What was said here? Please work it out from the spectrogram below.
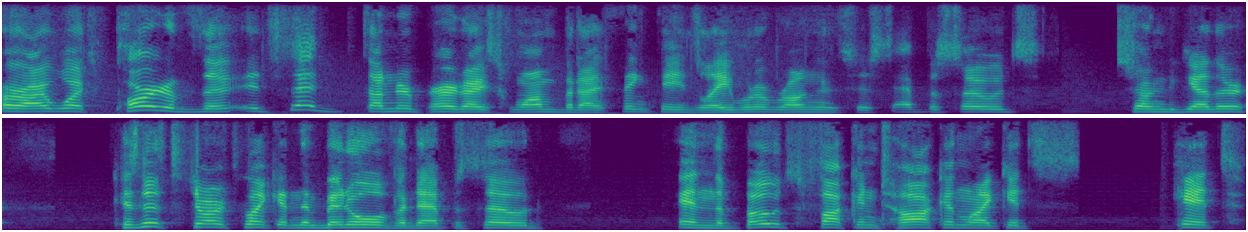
or I watched part of the it said Thunder Paradise 1, but I think they labeled it wrong. It's just episodes strung together. Cuz it starts like in the middle of an episode and the boat's fucking talking like it's hit.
